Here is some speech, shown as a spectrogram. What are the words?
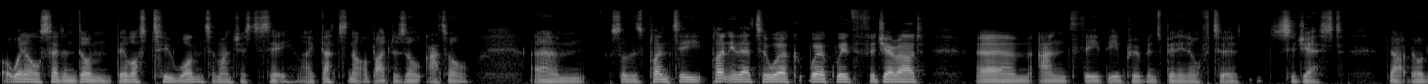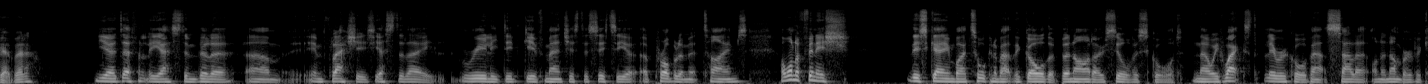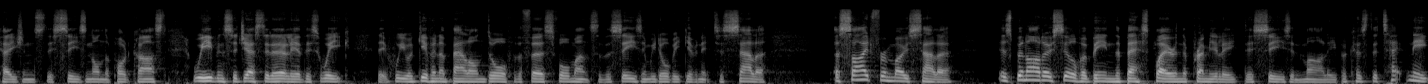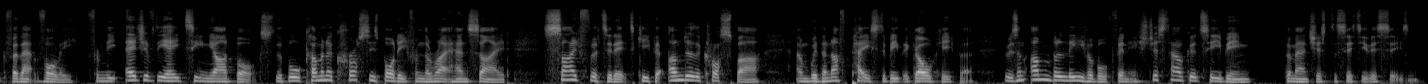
when all said and done, they lost two one to Manchester City. Like that's not a bad result at all. Um, so there's plenty plenty there to work work with for Gerrard, um, and the the improvement's been enough to suggest that they'll get better. Yeah, definitely. Aston Villa, um, in flashes yesterday, really did give Manchester City a, a problem at times. I want to finish this game by talking about the goal that Bernardo Silva scored. Now, we've waxed lyrical about Salah on a number of occasions this season on the podcast. We even suggested earlier this week that if we were given a Ballon d'Or for the first four months of the season, we'd all be giving it to Salah. Aside from Mo Salah, has Bernardo Silva been the best player in the Premier League this season, Marley? Because the technique for that volley from the edge of the 18 yard box, the ball coming across his body from the right hand side, side footed it to keep it under the crossbar and with enough pace to beat the goalkeeper. It was an unbelievable finish. Just how good's he been for Manchester City this season?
